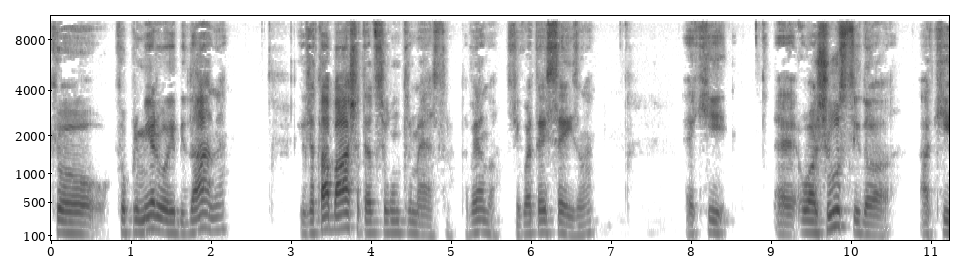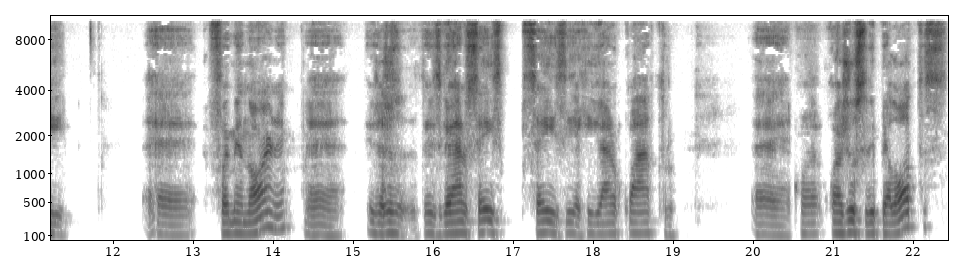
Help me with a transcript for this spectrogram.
que o, que o primeiro EBITDA, né? Ele já está abaixo até do segundo trimestre, tá vendo? 56, né? É que é, o ajuste do, aqui é, foi menor, né? É, eles, ganharam 6, 6 e aqui ganharam 4 é, com, com ajuste de pelotas,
